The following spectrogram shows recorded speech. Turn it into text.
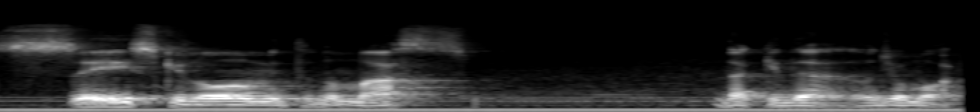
6 quilômetros no máximo daqui da onde eu moro.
